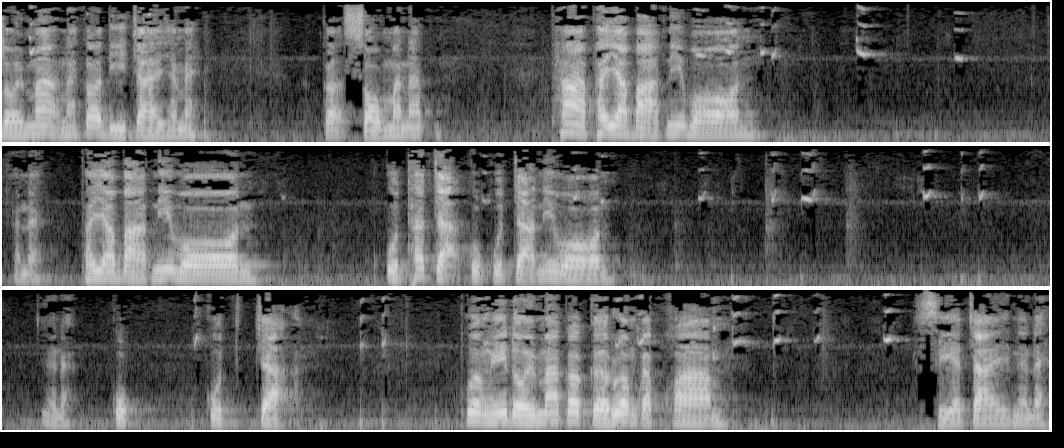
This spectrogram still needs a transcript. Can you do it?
โดยมากนะก็ดีใจใช่ไหมก็สมนัตถ้าพยาบาทนิวรณ์อันนะพยาบาทนิวรณ์อุทธจักกุกุจจานิวรณ์เนี่ยนะกุกุจจะ พวกนี้โดยมากก็เกิดร่วมกับความเสียใจเนี่ยนะ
